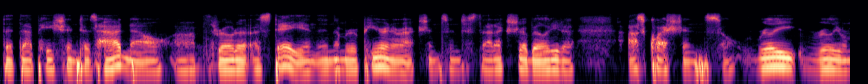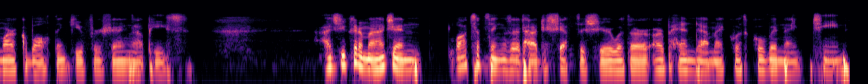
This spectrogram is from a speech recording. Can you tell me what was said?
that that patient has had now um, throughout a, a, stay and the number of peer interactions and just that extra ability to ask questions. So really, really remarkable. Thank you for sharing that piece. As you can imagine, lots of things that had to shift this year with our, our pandemic with COVID-19.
